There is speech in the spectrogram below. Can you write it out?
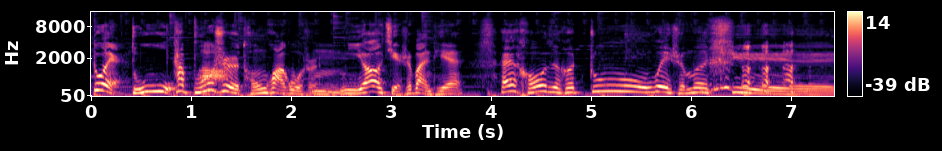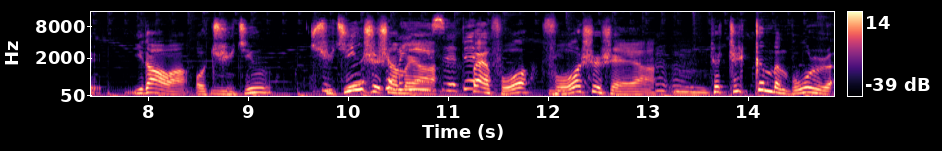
对，读物，它不是童话故事。你要解释半天，哎，猴子和猪为什么去 一道啊？哦，取经。取经是什么呀？拜佛，佛是谁呀？嗯，这这根本不是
